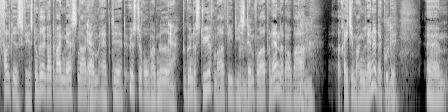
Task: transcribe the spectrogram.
folkets fest? Nu ved jeg godt, der var en masse snak Ja. om, at, øh, at Østeuropa blev Ja. begyndt at styre for meget, fordi de mm. stemte for meget på hinanden, og der var bare mm. rigtig mange lande, der kunne mm. det. Øhm,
